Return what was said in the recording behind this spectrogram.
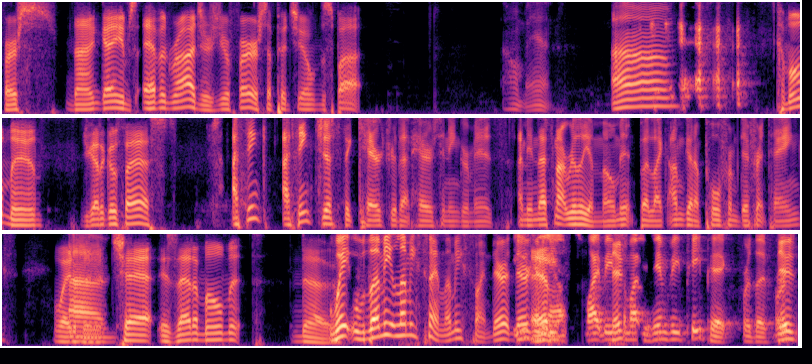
First nine games, Evan Rogers, you're first. I put you on the spot. Oh man. Um Come on, man. You got to go fast. I think I think just the character that Harrison Ingram is. I mean, that's not really a moment, but like I'm gonna pull from different things. Wait a minute, um, chat. Is that a moment? No. Wait, let me let me explain. Let me explain. There, there's gonna be, might be somebody's MVP pick for the first. There's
